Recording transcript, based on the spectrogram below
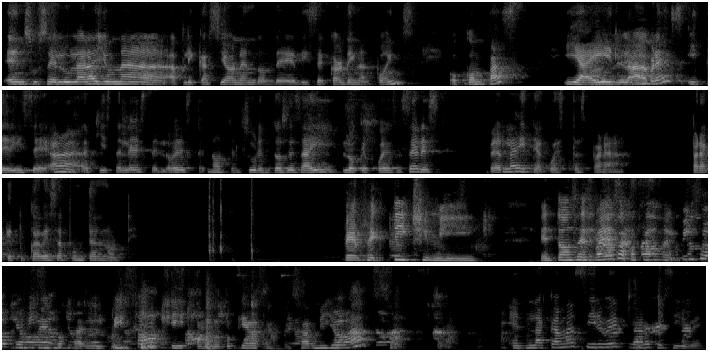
en su celular hay una aplicación en donde dice Cardinal Points o Compass y ahí Vale. la abres y te dice, ah, aquí está el este, el oeste, el norte, el sur. Entonces ahí lo que puedes hacer es verla y te acuestas para, para que tu cabeza apunte al norte. Perfectichimi. Entonces, vayas acostado en el piso, yo me voy a acostar en el piso y cuando tú quieras empezar mi yoga, ¿En la cama sirve? Claro que sirve.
